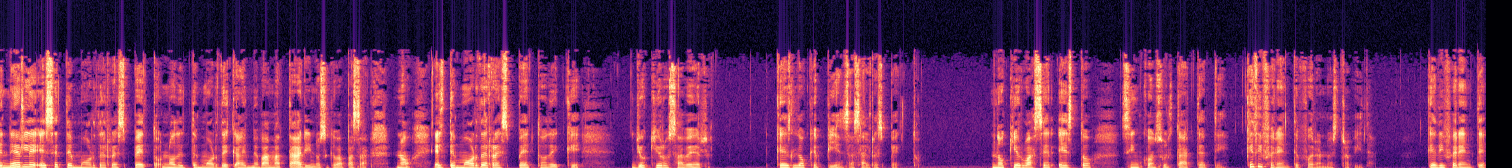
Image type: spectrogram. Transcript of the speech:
tenerle ese temor de respeto, no de temor de que ay me va a matar y no sé qué va a pasar. No, el temor de respeto de que yo quiero saber qué es lo que piensas al respecto. No quiero hacer esto sin consultarte a ti. Qué diferente fuera nuestra vida. Qué diferente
